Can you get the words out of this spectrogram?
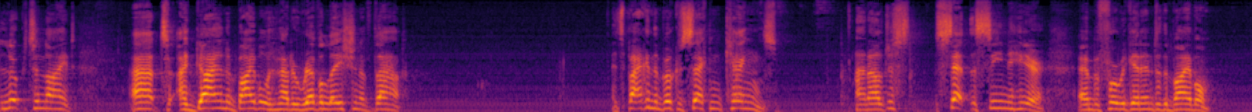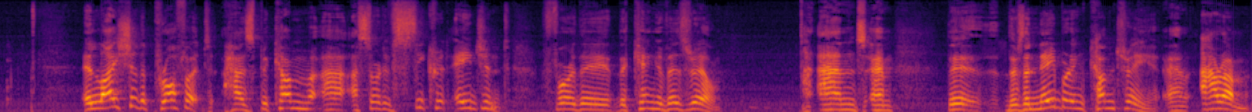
look tonight at a guy in the Bible who had a revelation of that. It's back in the book of Second Kings. And I'll just set the scene here um, before we get into the Bible. Elisha the prophet has become a, a sort of secret agent for the, the king of Israel. And um, the, there's a neighboring country, um, Aram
